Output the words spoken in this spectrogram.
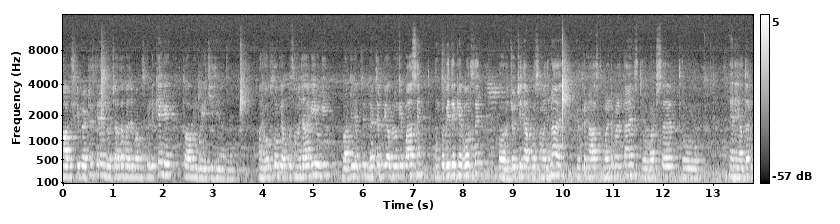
आप इसकी प्रैक्टिस करें, दो चार दफ़ा जब आप इसको लिखेंगे तो आप लोगों को ये चीज़ें आ जाएँगी आई होप सो कि आपको समझ आ गई होगी। बाकी लेक्चर भी आप लोगों के पास हैं, उनको भी देखें गौर से। और जो चीज़ें आपको समझना है you can ask multiple times through WhatsApp through any other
